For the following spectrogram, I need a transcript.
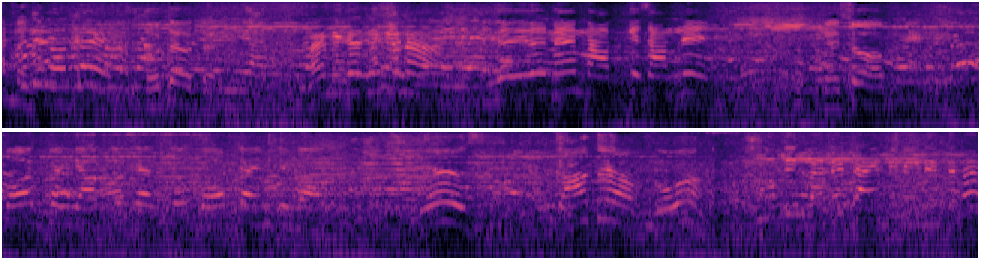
यहाँ ध्यान होता है होता है। मैम इधर देखिए ना। इधर इधर मैम आपके सामने। कैसे हो आप? बहुत बढ़िया आप लोग कैसे हो? बहुत टाइम के बाद। यस कहाँ थे आप गोवा? शूटिंग वाले टाइम ही नहीं देते ना।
